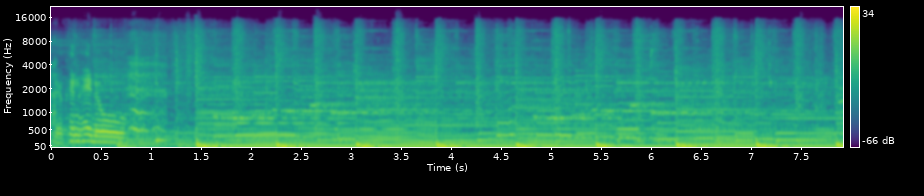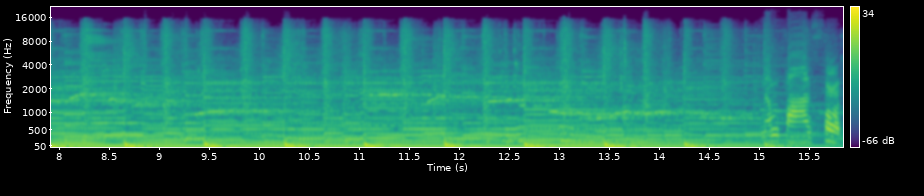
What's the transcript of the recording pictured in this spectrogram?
เดี๋ยวขึ้นให้ดูำตาลสด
